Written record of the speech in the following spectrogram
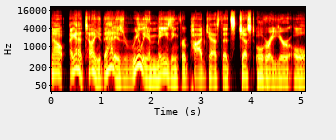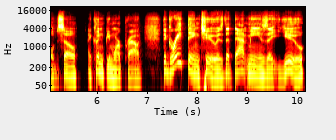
Now, I got to tell you, that is really amazing for a podcast that's just over a year old. So I couldn't be more proud. The great thing, too, is that that means that you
